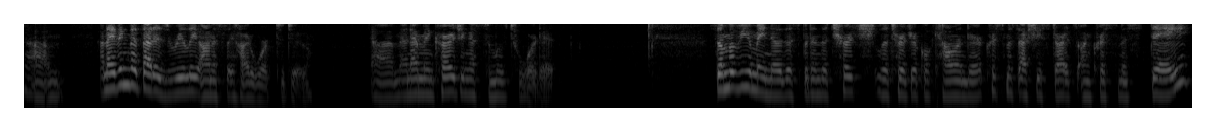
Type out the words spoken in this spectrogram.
Um, and I think that that is really honestly hard work to do. Um, and I'm encouraging us to move toward it. Some of you may know this, but in the church liturgical calendar, Christmas actually starts on Christmas Day,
